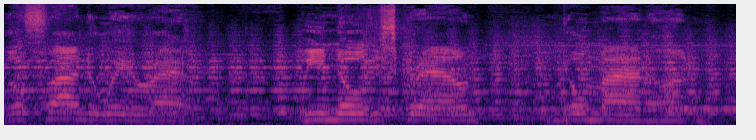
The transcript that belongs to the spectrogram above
We'll find a way around. We know this ground. No man hunting.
